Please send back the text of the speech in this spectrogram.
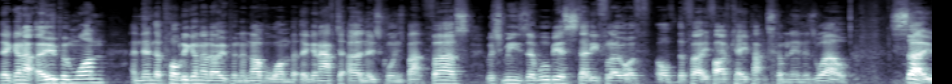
They're going to open one and then they're probably going to open another one, but they're going to have to earn those coins back first, which means there will be a steady flow of, of the 35k packs coming in as well. So,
